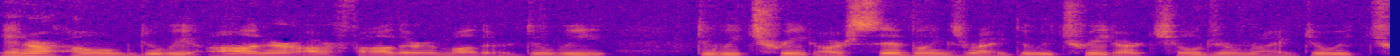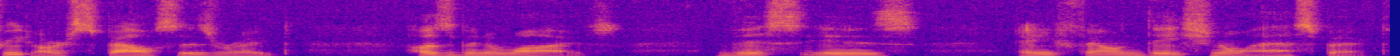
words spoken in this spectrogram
in our home, do we honor our father and mother? Do we do we treat our siblings right? Do we treat our children right? Do we treat our spouses right? Husband and wives. This is a foundational aspect.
